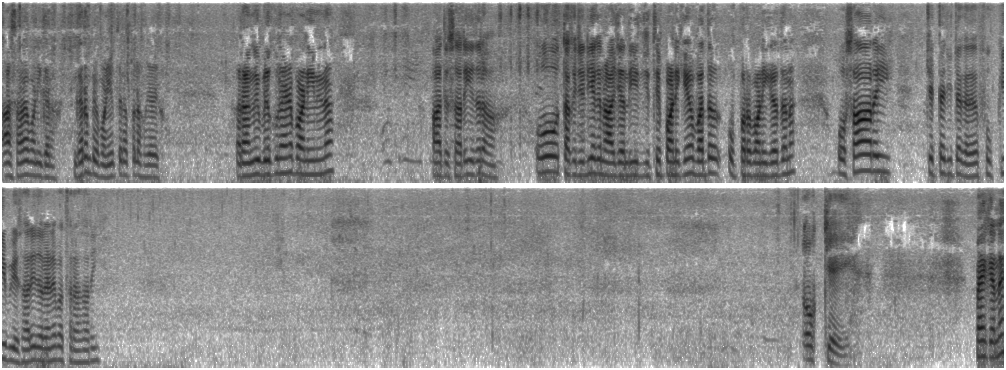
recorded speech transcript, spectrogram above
ਆ ਸਾਰਾ ਪਾਣੀ ਗਰਮ ਗਰਮ ਪਿਆ ਪਾਣੀ, ਤੇਰਾ ਭਲਾ ਹੋ ਜਾ ਦੇਖੋ। ਰੰਗ ਵੀ ਬਿਲਕੁਲ ਐਨ ਪਾਣੀ ਨੇ ਨਾ। ਆ ਤੇ ਸਾਰੀ ਇਧਰ ਆ। ਉਹ ਤੱਕ ਜਿਹੜੀ ਹੈ ਨਾਲ ਜਾਂਦੀ, ਜਿੱਥੇ ਪਾਣੀ ਕਿਵੇਂ ਵੱਧ ਉੱਪਰ ਪਾਣੀ ਗਿਰਦਾ ਨਾ, ਉਹ ਸਾਰੇ ਹੀ ਚਿੱਟਾ ਚਿੱਟਾ ਕਰਦਾ ਫੁੱਕੀ ਵੀ ਹੈ ਸਾਰੀ ਤਰ੍ਹਾਂ ਨੇ ਪੱਥਰਾਂ ਸਾਰੀ ਓਕੇ। ਮੈਂ ਕਹਿੰਦਾ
